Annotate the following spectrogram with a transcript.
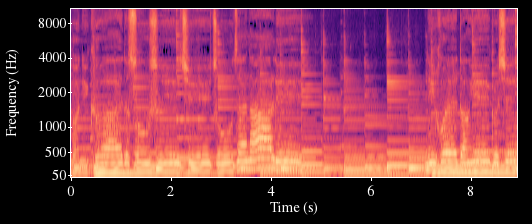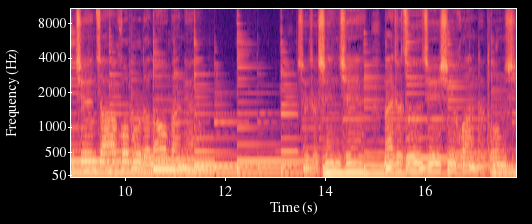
和你可爱的松狮一起住在哪里？你会当一个心情杂货铺的老板娘，随着心情买着自己喜欢的东西。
